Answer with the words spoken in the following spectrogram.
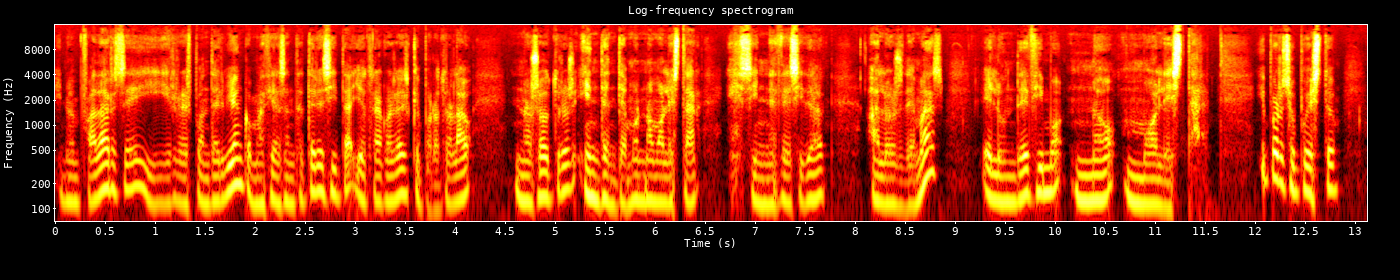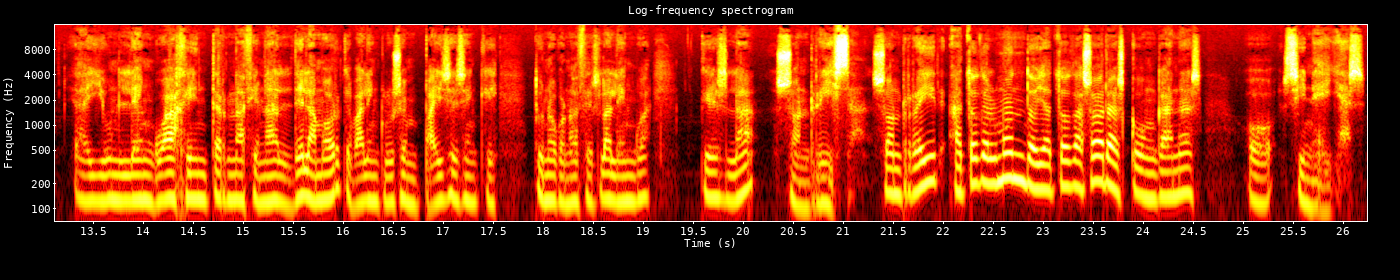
y no enfadarse y responder bien, como hacía Santa Teresita. Y otra cosa es que, por otro lado, nosotros intentemos no molestar sin necesidad a los demás. El undécimo, no molestar. Y por supuesto, hay un lenguaje internacional del amor que vale incluso en países en que tú no conoces la lengua, que es la sonrisa. Sonreír a todo el mundo y a todas horas con ganas o sin ellas.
